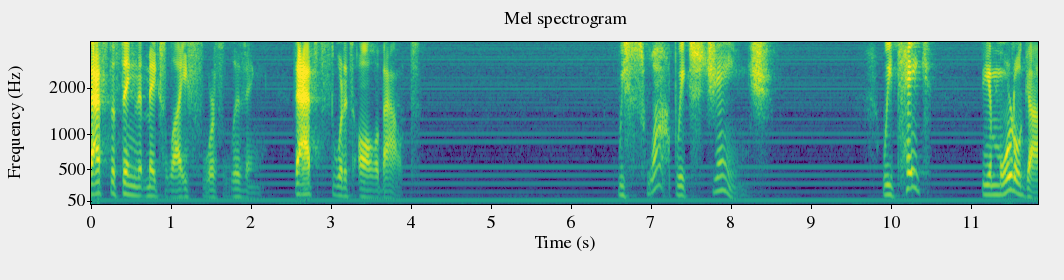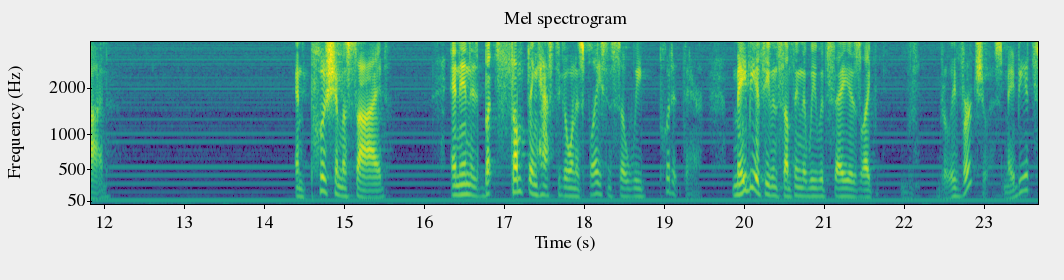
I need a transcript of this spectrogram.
That's the thing that makes life worth living. That's what it's all about. We swap, we exchange. We take the immortal God and push him aside and in his but something has to go in his place and so we put it there maybe it's even something that we would say is like really virtuous maybe it's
